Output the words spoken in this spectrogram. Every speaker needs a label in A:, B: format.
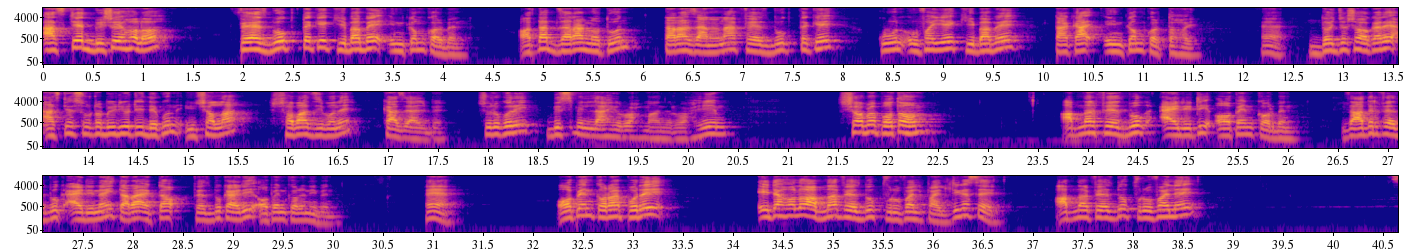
A: আজকের বিষয় হলো ফেসবুক থেকে কীভাবে ইনকাম করবেন। অর্থাৎ যারা নতুন, তারা জানে না ফেসবুক থেকে কোন উপায়ে কীভাবে টাকা ইনকাম করতে হয়। হ্যাঁ ধৈর্য সহকারে আজকের ছোট ভিডিওটি দেখুন ইনশাল্লাহ সবার জীবনে কাজে আসবে। শুরু করি বিসমিল্লাহ রহমান রহিম। সর্বপ্রথম আপনার ফেসবুক আইডিটি ওপেন করবেন। যাদের ফেসবুক আইডি নাই, তারা একটা ফেসবুক আইডি ওপেন করে নেবেন। হ্যাঁ? ওপেন করার পরে এটা হলো আপনার ফেসবুক প্রোফাইল ফাইল ঠিক আছে? আপনার ফেসবুক প্রোফাইলে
